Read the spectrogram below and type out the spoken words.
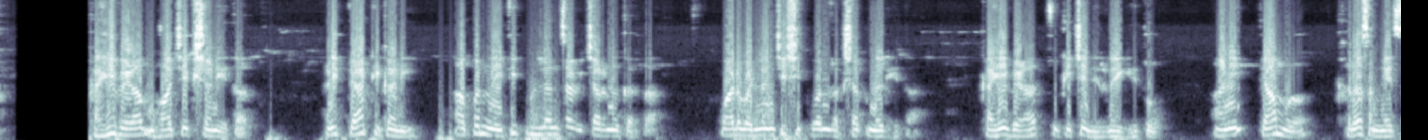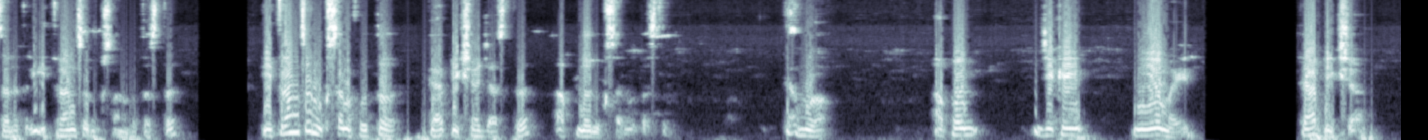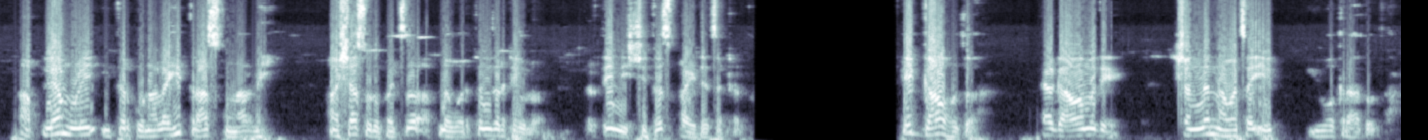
काही वेळा मोहाचे क्षण येतात आणि त्या ठिकाणी आपण नैतिक मूल्यांचा विचार न करता वाडवडिलांची शिकवण लक्षात न घेता काही वेळा चुकीचे निर्णय घेतो आणि त्यामुळं खरं सांगायचं झालं तर इतरांचं नुकसान होत असतं. इतरांचं नुकसान होतं त्यापेक्षा जास्त आपलं नुकसान होत असतं. त्यामुळं आपण जे काही नियम आहेत त्यापेक्षा आपल्यामुळे इतर कोणालाही त्रास होणार नाही अशा स्वरूपाचं आपलं वर्तन जर ठेवलं तर ते निश्चितच फायद्याचं ठरतं. एक गाव होतं. त्या गावामध्ये चंदन नावाचा एक युवक राहत होता.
